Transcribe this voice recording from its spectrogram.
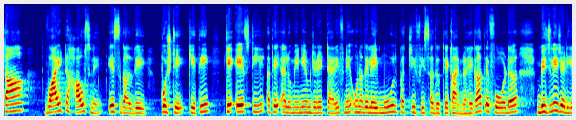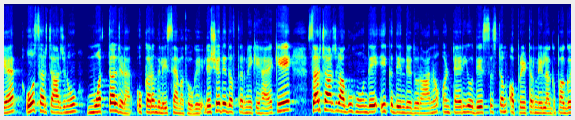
ਤਾਂ ਵਾਈਟ ਹਾਊਸ ਨੇ ਇਸ ਗੱਲ ਦੀ ਪੁਸ਼ਟੀ ਕੀਤੀ ਕਿ ਇਹ ਸਟੀਲ ਅਤੇ ਐਲੂਮੀਨੀਅਮ ਜਿਹੜੇ ਟੈਰਿਫ ਨੇ, ਉਹਨਾਂ ਦੇ ਲਈ ਮੂਲ 25% ਦੇ ਉੱਤੇ ਕਾਇਮ ਰਹੇਗਾ ਤੇ ਫੋਰਡ ਬਿਜਲੀ ਜਿਹੜੀ ਹੈ, ਉਹ ਸਰਚਾਰਜ ਨੂੰ ਮੁਅੱਤਲ ਜਿਹੜਾ, ਉਹ ਕਰਨ ਦੇ ਲਈ ਸਹਿਮਤ ਹੋ ਗਏ। ਲੇਸ਼ੇ ਦੇ ਦਫ਼ਤਰ ਨੇ ਕਿਹਾ ਹੈ ਕਿ ਸਰਚਾਰਜ ਲਾਗੂ ਹੋਣ ਦੇ ਇੱਕ ਦਿਨ ਦੇ ਦੌਰਾਨ ਓਨਟਾਰੀਓ ਦੇ ਸਿਸਟਮ ਆਪਰੇਟਰ ਨੇ ਲਗਭਗ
